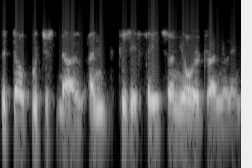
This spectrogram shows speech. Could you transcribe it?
the dog would just know, and because it feeds on your adrenaline,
